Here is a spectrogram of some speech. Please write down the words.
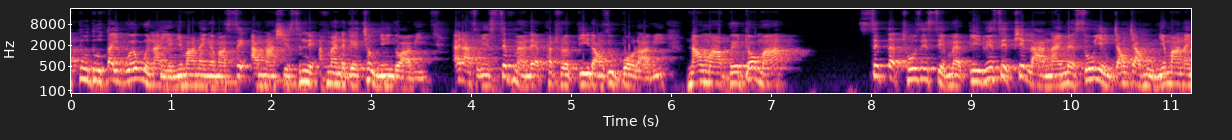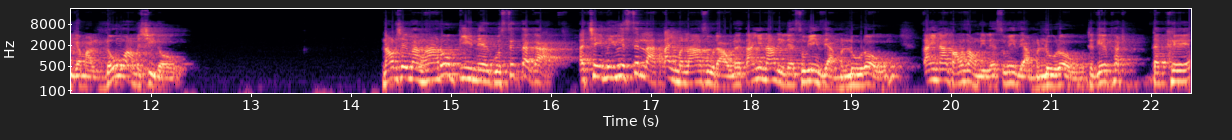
အတူတူတိုက်ပွဲဝင်လိုက်ရင်မြန်မာနိုင်ငံမှာစစ်အာဏာရှင်စနစ်အမှန်တကယ်ချုပ်ငြိမ်းသွားပြီအဲ့ဒါဆိုရင်စစ်မှန်တဲ့ဖက်ဒရယ်ပြည်ထောင်စုပေါ်လာပြီနောက်မှာဘယ်တော့မှစစ်တပ်ထိုးစစ်ဆင်မဲ့ပြည်တွင်းစစ်ဖြစ်လာနိုင်မဲ့စိုးရိမ်ကြောင်းကြမှုမြန်မာနိုင်ငံမှာလုံးဝမရှိတော့ဘူးနောက်တစ်ချိန်မှာငါတို့ပြည်နယ်ကိုစစ်တပ်ကအချိန်မရွေးစစ်လာတိုက်မလားဆိုတာကိုလည်းတိုင်းရင်းသားတွေလည်းစိုးရိမ်စရာမလိုတော့ဘူးတိုင်းရင်းသားခေါင်းဆောင်တွေလည်းစိုးရိမ်စရာမလိုတော့ဘူးတကယ်ဖက်တကယ်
